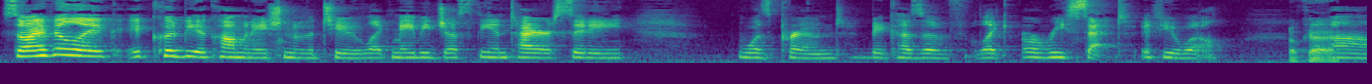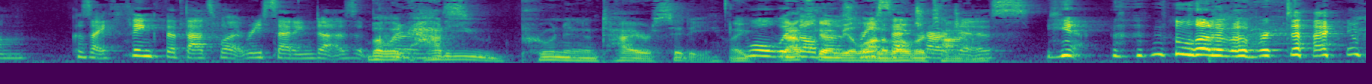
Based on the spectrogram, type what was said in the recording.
So I feel like it could be a combination of the two. Like maybe just the entire city was pruned because of like a reset, if you will. Okay. Um, because I think that that's what resetting does. It but like how do you prune an entire city? Like Well, with that's all gonna those be a lot of overtime. charges. Yeah, a lot of overtime.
